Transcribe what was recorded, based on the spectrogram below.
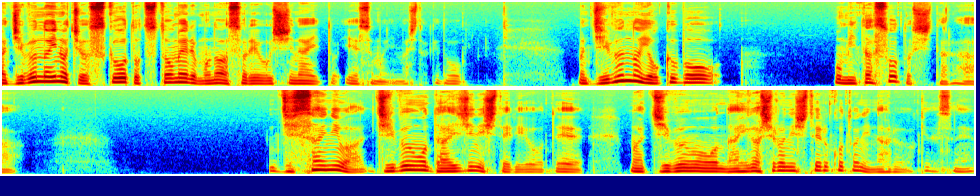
まあ、自分の命を救おうと努める者はそれを失いとイエスも言いましたけど、まあ、自分の欲望を満たそうとしたら実際には自分を大事にしているようで、まあ、自分をないがしろにしていることになるわけですね。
